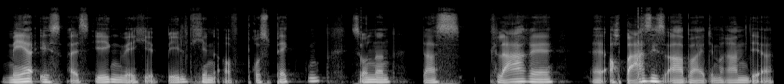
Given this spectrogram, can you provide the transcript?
mehr ist als irgendwelche Bildchen auf Prospekten, sondern dass klare äh, auch Basisarbeit im Rahmen der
